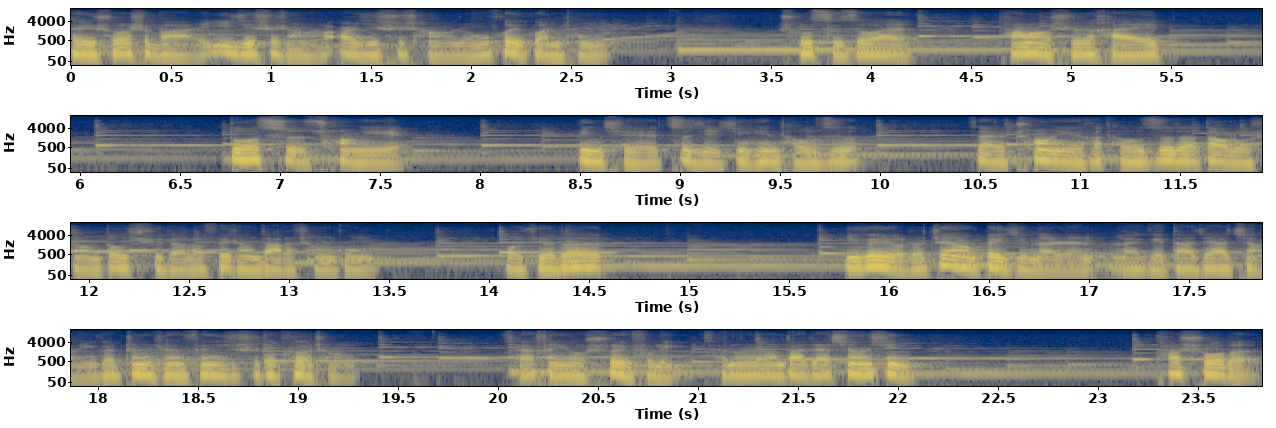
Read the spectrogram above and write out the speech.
可以说是把一级市场和二级市场融会贯通。除此之外，唐老师还多次创业，并且自己进行投资，在创业和投资的道路上都取得了非常大的成功。我觉得，一个有着这样背景的人来给大家讲一个证券分析师的课程。才很有说服力，才能让大家相信他说的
